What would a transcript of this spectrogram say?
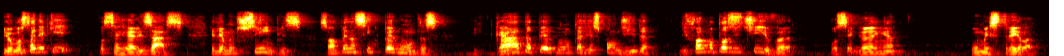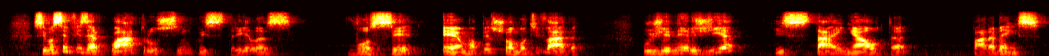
E eu gostaria que você realizasse. Ele é muito simples, são apenas cinco perguntas e cada pergunta é respondida de forma positiva. Você ganha uma estrela. Se você fizer quatro ou cinco estrelas, você é uma pessoa motivada, cuja energia está em alta Parabéns.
